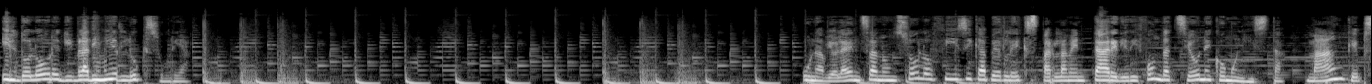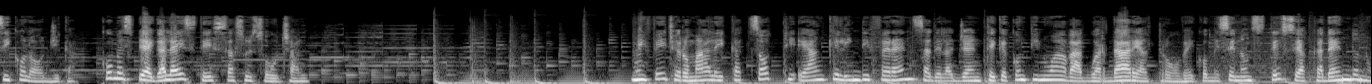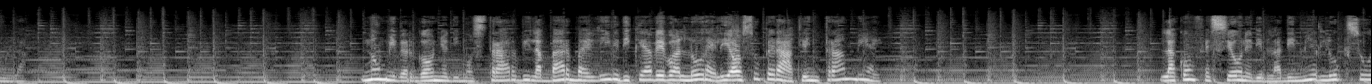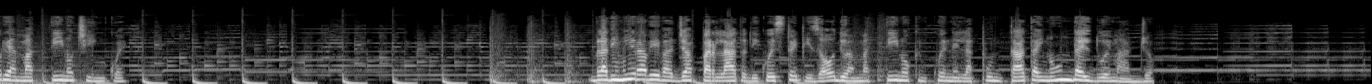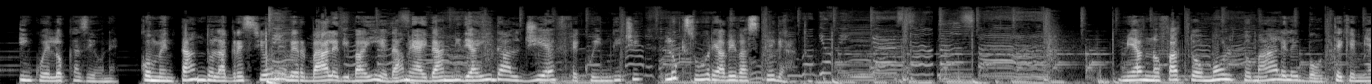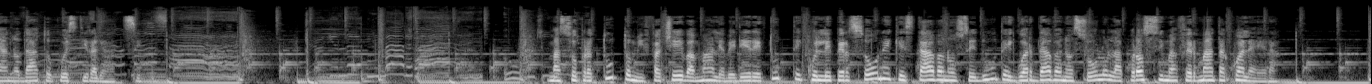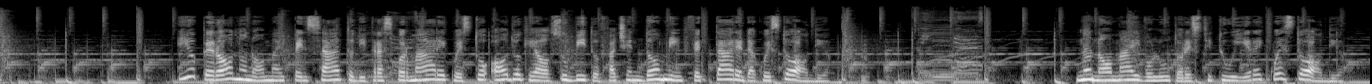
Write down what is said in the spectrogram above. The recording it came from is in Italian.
Il dolore di Vladimir Luxuria. Una violenza non solo fisica per l'ex parlamentare di rifondazione comunista, ma anche psicologica, come spiega lei stessa sui social. Mi fecero male i cazzotti e anche l'indifferenza della gente che continuava a guardare altrove come se non stesse accadendo nulla. Non mi vergogno di mostrarvi la barba e i lividi che avevo allora e li ho superati entrambi e. La confessione di Vladimir Luxuria Mattino 5. Vladimir aveva già parlato di questo episodio a Mattino Cnque nella puntata in onda il 2 maggio. In quell'occasione, commentando l'aggressione verbale di Bai e Dame ai danni di Aida al GF15, Luxuria aveva spiegato. Mi hanno fatto molto male le botte che mi hanno dato questi ragazzi. Ma soprattutto mi faceva male vedere tutte quelle persone che stavano sedute e guardavano solo la prossima fermata qual era. Io però non ho mai pensato di trasformare questo odio che ho subito facendomi infettare da questo odio. Non ho mai voluto restituire questo odio.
